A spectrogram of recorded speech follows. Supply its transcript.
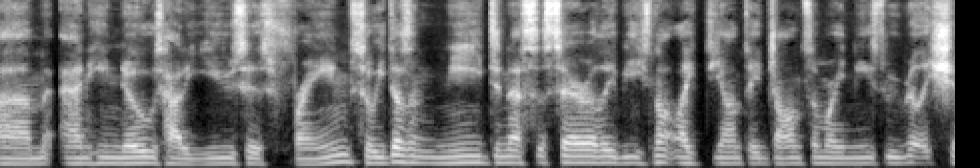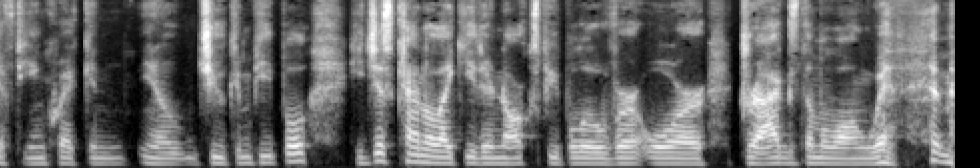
um, and he knows how to use his frame. So he doesn't need to necessarily be. He's not like Diontae Johnson where he needs to be really shifty and quick and you know juking people. He just kind of like either knocks people over or drags them along with him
